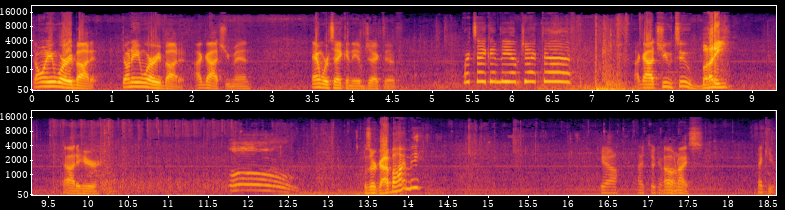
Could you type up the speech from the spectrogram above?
Don't even worry about it. Don't even worry about it. I got you, man. And we're taking the objective. We're taking the objective. I got you too, buddy. Out of here. Oh! Was there a guy behind me? Yeah, I took him Oh, out. nice. Thank you.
